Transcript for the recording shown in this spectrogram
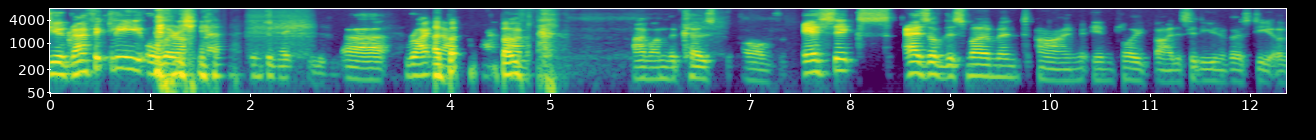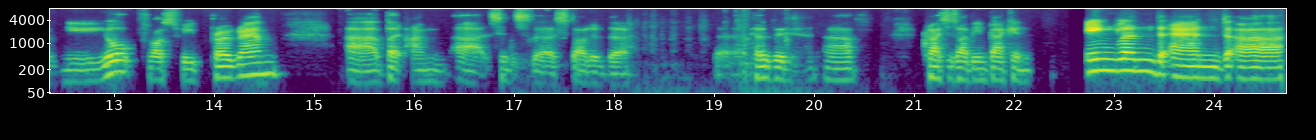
geographically or where I'm yeah. Uh, right uh, now, both. I'm, I'm on the coast of Essex. As of this moment, I'm employed by the City University of New York philosophy program. Uh, but I'm uh, since the start of the, the COVID uh, crisis, I've been back in England, and uh,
